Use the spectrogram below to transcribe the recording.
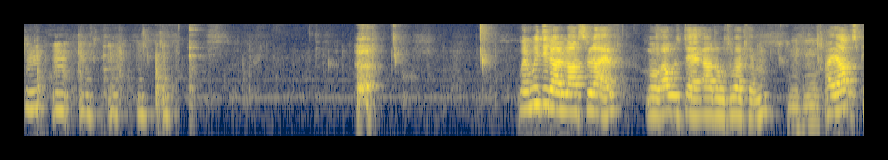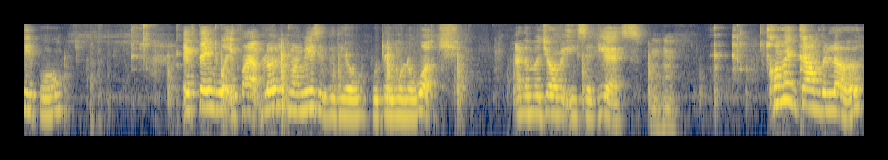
Mm, mm, mm, mm, mm, mm. when we did our last live, well, I was there, Aldo was working. Mm-hmm. I asked people if they were, if I uploaded my music video, would they want to watch? And the majority said yes. Mm-hmm. Comment down below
